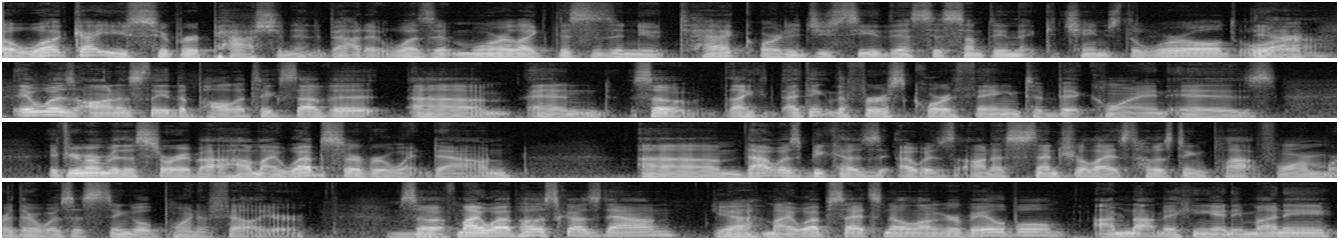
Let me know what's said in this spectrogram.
but what got you super passionate about it? Was it more like this is a new tech, or did you see this as something that could change the world? Or yeah. it was honestly the politics of it. Um, and so, like, I think the first core thing to Bitcoin is if you remember the story about how my web server went down, um, that was because I was on a centralized hosting platform where there was a single point of failure. So if my web host goes down, Yeah. my website's no longer available. I'm not making any money,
